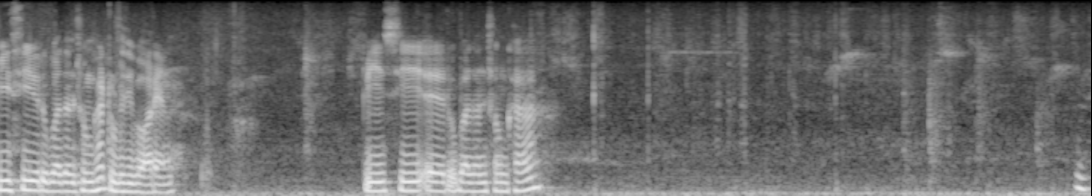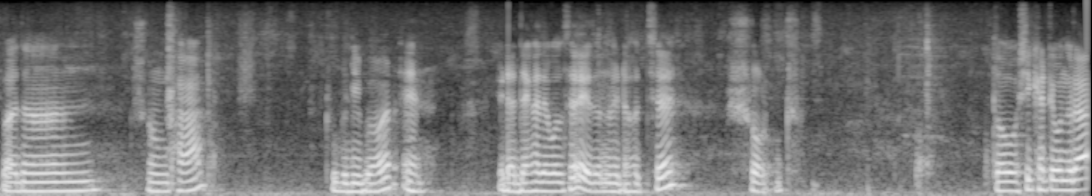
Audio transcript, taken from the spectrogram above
পিসি এর উপাদান সংখ্যা two to the power n PC এর উপাদান সংখ্যা উপাদান সংখ্যা two to the power n এটা দেখাতে বলছে এই জন্য এটা হচ্ছে শর্ট তো শিক্ষার্থী বন্ধুরা,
